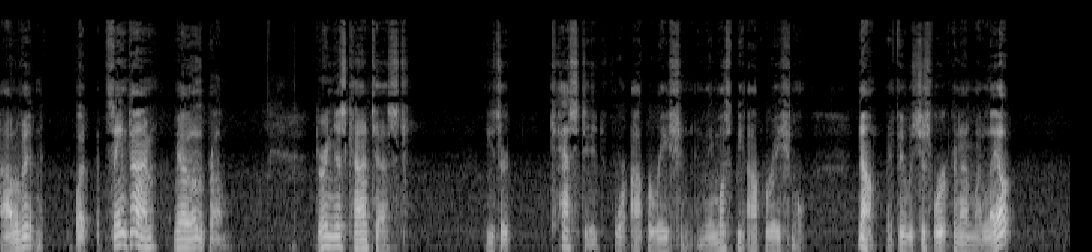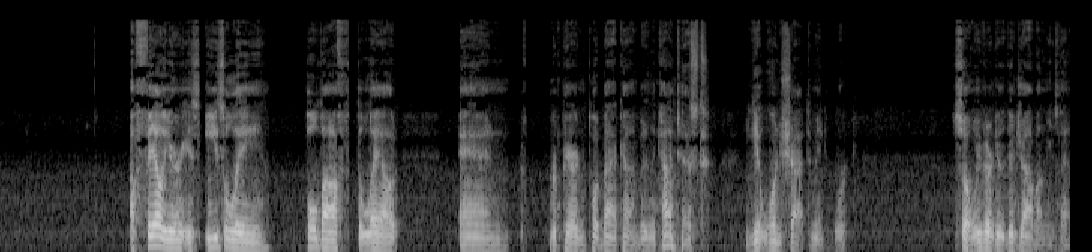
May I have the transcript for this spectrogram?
out of it, but at the same time, we have another problem. During this contest, these are tested for operation, and they must be operational. Now, if it was just working on my layout, a failure is easily pulled off the layout and repaired and put back on. But in the contest, you get one shot to make it work. So we better do a good job on these then,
